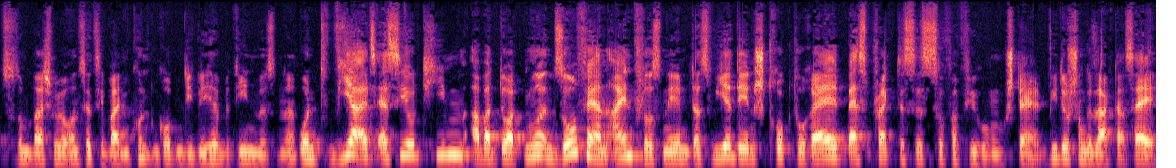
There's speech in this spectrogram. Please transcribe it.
zum Beispiel bei uns jetzt die beiden Kundengruppen, die wir hier bedienen müssen. Ne? Und wir als SEO-Team aber dort nur insofern Einfluss nehmen, dass wir den strukturell Best Practices zur Verfügung stellen. Wie du schon gesagt hast, hey,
